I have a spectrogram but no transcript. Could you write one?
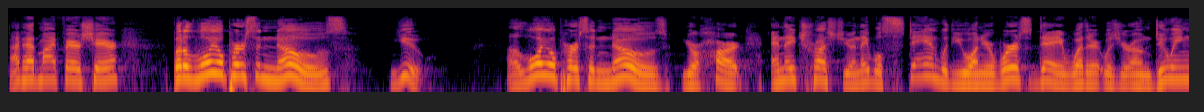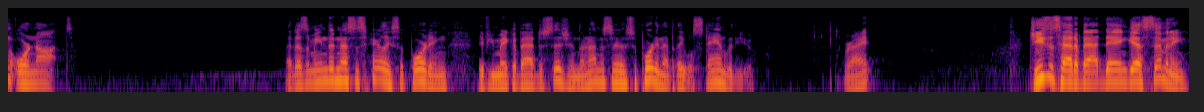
I've had my fair share, but a loyal person knows you. A loyal person knows your heart and they trust you and they will stand with you on your worst day, whether it was your own doing or not. That doesn't mean they're necessarily supporting if you make a bad decision. They're not necessarily supporting that, but they will stand with you. Right? Jesus had a bad day in Gethsemane.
